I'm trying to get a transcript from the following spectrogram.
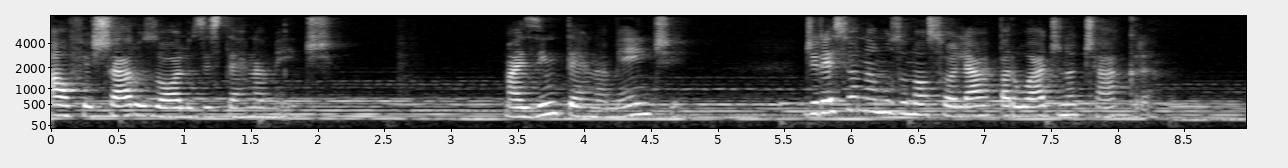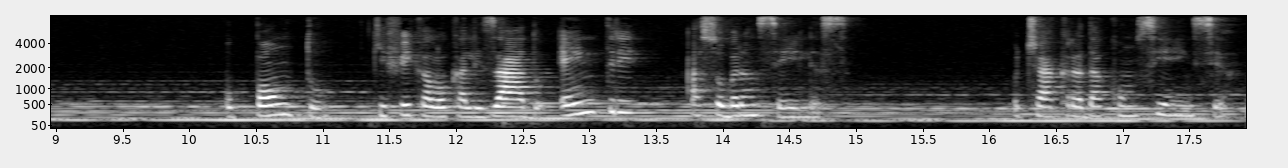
ao fechar os olhos externamente. Mas internamente, direcionamos o nosso olhar para o Ajna Chakra, o ponto que fica localizado entre as sobrancelhas, o chakra da consciência.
